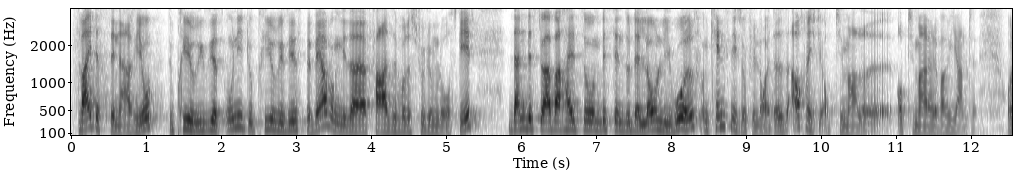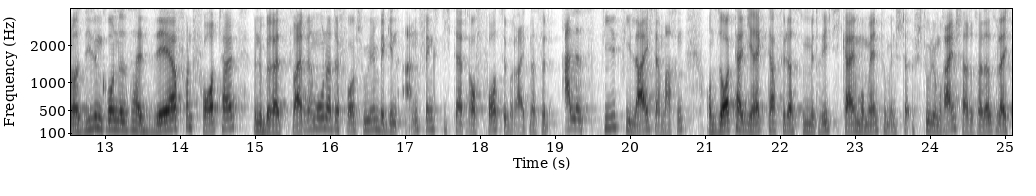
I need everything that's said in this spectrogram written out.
Zweites Szenario, du priorisierst Uni, du priorisierst Bewerbung in dieser Phase, wo das Studium losgeht. Dann bist du aber halt so ein bisschen so der Lonely Wolf und kennst nicht so viele Leute. Das ist auch nicht die optimale, optimale Variante. Und aus diesem Grund ist es halt sehr von Vorteil, wenn du bereits zwei, drei Monate vor Studienbeginn anfängst, dich darauf vorzubereiten. Das wird alles viel, viel leichter machen und sorgt halt direkt dafür, dass du mit richtig geilem Momentum ins Studium reinstartest. Weil das vielleicht,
